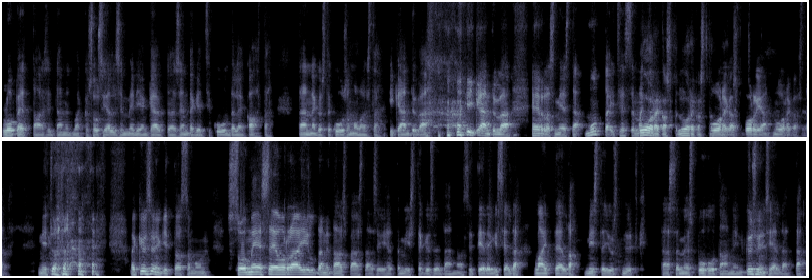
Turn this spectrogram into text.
lopettaa sitä nyt vaikka sosiaalisen median käyttöä sen takia, että se kuuntelee kahta tämän näköistä kuusamolaista ikääntyvää, ikääntyvää herrasmiestä, mutta itse asiassa... Mä... Nuorekasta, nuorekasta. Nuorekasta, korjaan, nuorekasta. Niin tota, mä kysyinkin tuossa mun someseuraajilta, niin taas päästään siihen, että mistä kysytään. No sitten tietenkin sieltä laitteelta, mistä just nyt tässä myös puhutaan, niin kysyin sieltä, että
